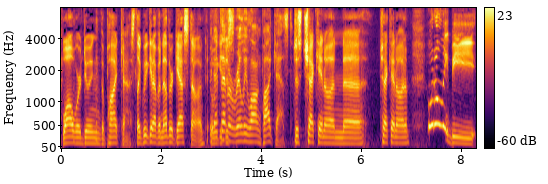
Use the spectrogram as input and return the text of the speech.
while we're doing the podcast. Like we could have another guest on. and We have to could have just, a really long podcast. just check in on uh, check in on him. It would only be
